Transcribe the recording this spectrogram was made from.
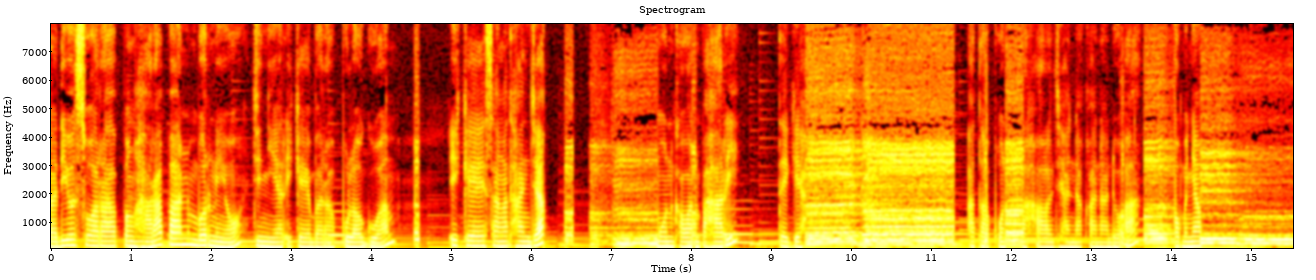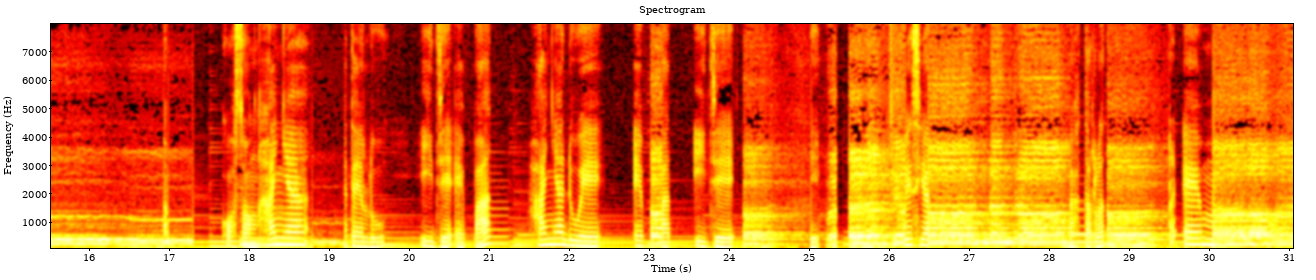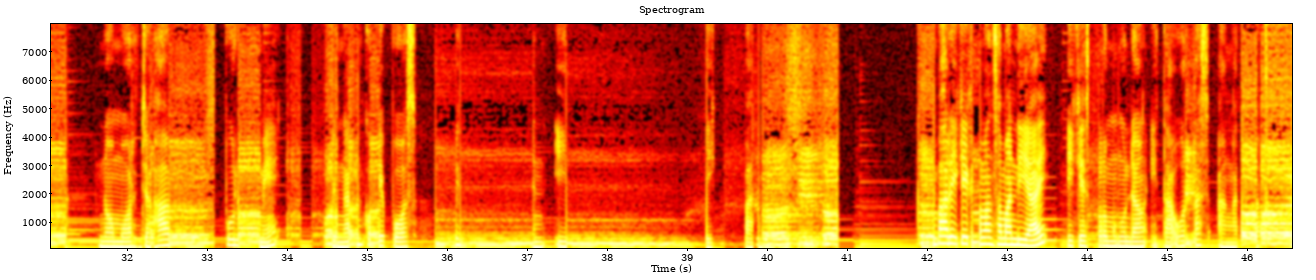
Radio Suara Pengharapan Borneo Jinnyar Ike Bara Pulau Guam. Ike sangat hanjak. Mun kawan pahari TG ataupun hal jahanakana doa atau menyap kosong hanya telu IJ epat hanya dua epat IJ spesial udah terletak em nomor jahab 10 me dengan kode pos NI Pari Ike teman samandiai Ike selalu mengundang Ita Uras Angat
